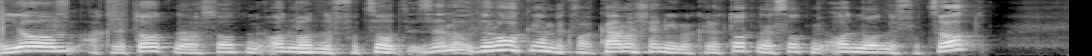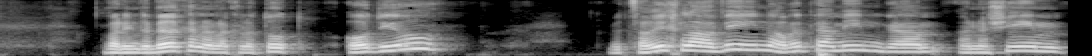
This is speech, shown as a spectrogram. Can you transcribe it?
שהיום הקלטות נעשות מאוד מאוד נפוצות. זה לא, זה לא רק גם בכבר כמה שנים, הקלטות נעשות מאוד מאוד נפוצות. ואני מדבר כאן על הקלטות אודיו, וצריך להבין, הרבה פעמים גם אנשים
